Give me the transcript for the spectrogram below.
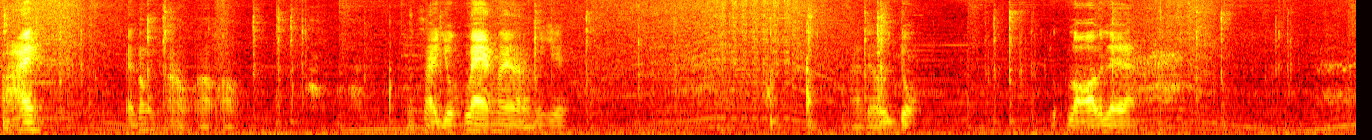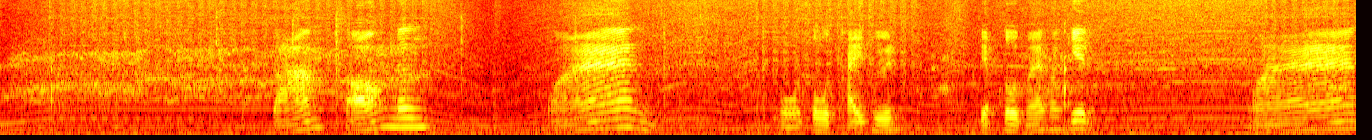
ไปไม่ต้องเอาเอาเอาสงสัยยกแรงไปหน่อยเมื่อกี้อ่เดี๋ยวยก กล้อไปเลยนะสามสองหนึ่งวันโหตูดไถพื้นเจ็บตูดไหมฟังกินวัน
